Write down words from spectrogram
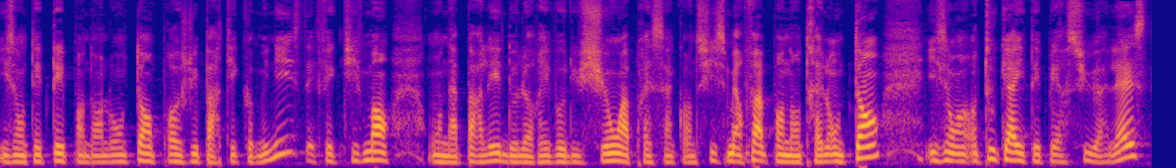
Ils ont été pendant longtemps proches du Parti Parti communiste. Effectivement, on a parlé de leur évolution après 56, mais enfin pendant très longtemps, ils ont en tout cas été perçus à l'Est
